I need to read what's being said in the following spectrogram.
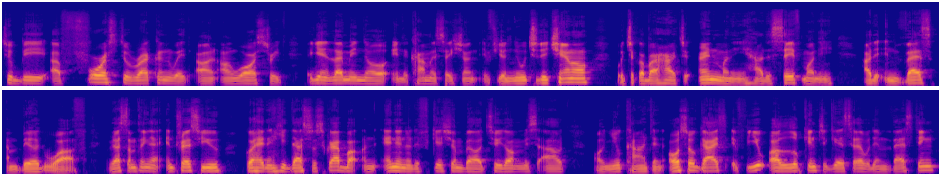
to be a force to reckon with on, on Wall Street. Again, let me know in the comment section if you're new to the channel. We talk about how to earn money, how to save money, how to invest and build wealth. If that's something that interests you, go ahead and hit that subscribe button and the notification bell so you don't miss out on new content. Also, guys, if you are looking to get started with investing,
